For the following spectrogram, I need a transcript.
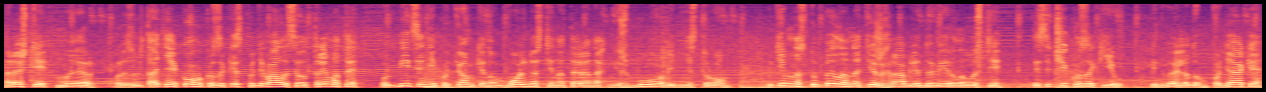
Нарешті мир, в результаті якого козаки сподівалися отримати обіцяні Потьомкіном вольності на теренах між Бугом і Дністром. Утім, наступили на ті ж граблі довірливості. Тисячі козаків під виглядом подяки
